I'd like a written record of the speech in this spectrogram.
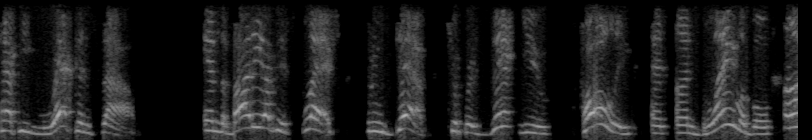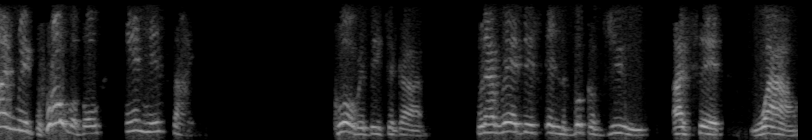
have he reconciled in the body of his flesh through death to present you holy and unblameable, unreprovable in his sight. Glory be to God. When I read this in the book of Jude, I said, wow,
